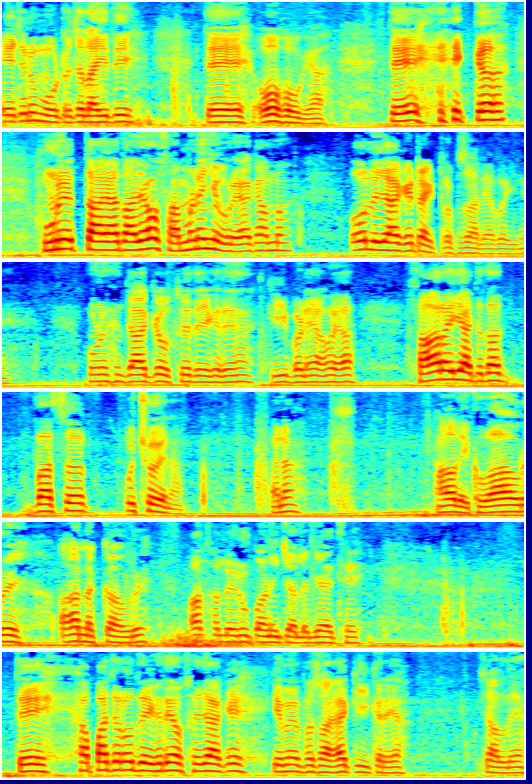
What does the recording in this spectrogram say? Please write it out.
ਇਹ ਚ ਨੂੰ ਮੋਟਰ ਚਲਾਈ ਤੀ ਤੇ ਉਹ ਹੋ ਗਿਆ। ਤੇ ਇੱਕ ਹੁਣੇ ਤਾਜ਼ਾ ਤਾਜ਼ਾ ਉਹ ਸਾਹਮਣੇ ਹੀ ਹੋ ਰਿਹਾ ਕੰਮ। ਉਹ ਲਿਜਾ ਕੇ ਟਰੈਕਟਰ ਫਸਾ ਲਿਆ ਬਾਈ ਨੇ। ਹੁਣ ਜਾ ਕੇ ਉੱਥੇ ਦੇਖਦੇ ਹਾਂ ਕੀ ਬਣਿਆ ਹੋਇਆ। ਸਾਰਾ ਹੀ ਅੱਜ ਦਾ ਬਸ ਪੁੱਛੋ ਇਹ ਨਾ ਹੈਨਾ? ਆਹ ਦੇਖੋ ਆ ਉਰੇ ਆ ਨੱਕਾ ਉਰੇ ਆ ਥੱਲੇ ਨੂੰ ਪਾਣੀ ਚੱਲ ਗਿਆ ਇੱਥੇ। ਤੇ ਆਪਾਂ ਚਲੋ ਦੇਖਦੇ ਆ ਉੱਥੇ ਜਾ ਕੇ ਕਿਵੇਂ ਫਸਾਇਆ, ਕੀ ਕਰਿਆ। ਚੱਲਦੇ ਆ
